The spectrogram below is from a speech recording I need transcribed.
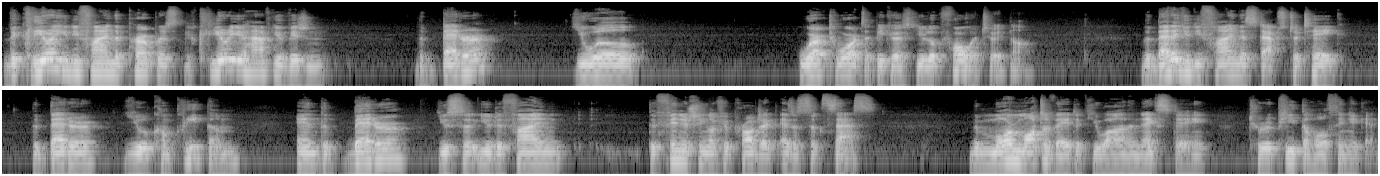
The clearer you define the purpose, the clearer you have your vision, the better you will work towards it because you look forward to it now the better you define the steps to take, the better you'll complete them, and the better you, you define the finishing of your project as a success, the more motivated you are the next day to repeat the whole thing again.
